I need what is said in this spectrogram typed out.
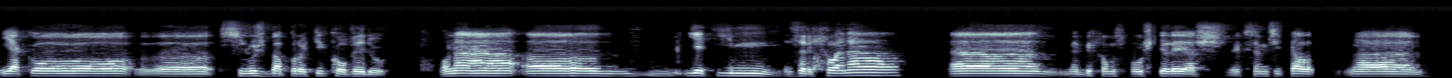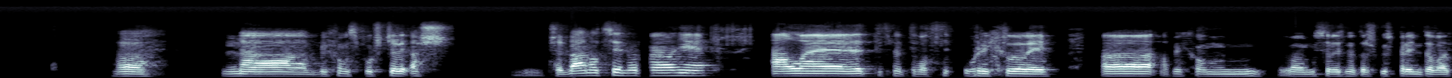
jako uh, služba proti covidu. Ona uh, je tím zrychlená, uh, my bychom spouštili až, jak jsem říkal, uh, uh, na, bychom spouštili až před Vánoci normálně, ale teď jsme to vlastně urychlili, uh, abychom, uh, museli jsme trošku sprintovat,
